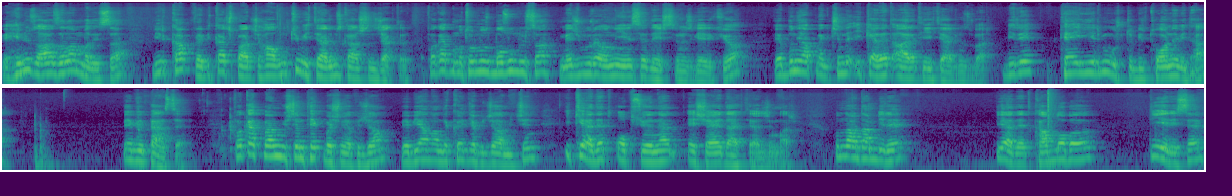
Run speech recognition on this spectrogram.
ve henüz arızalanmadıysa bir kap ve birkaç parça havlu tüm ihtiyacımız karşılayacaktır. Fakat motorumuz bozulduysa mecburen onu yenisine değiştirmemiz gerekiyor. Ve bunu yapmak için de iki adet alete ihtiyacımız var. Biri T20 uçlu bir tornavida ve bir pense. Fakat ben bu işlemi tek başıma yapacağım ve bir yandan da kayıt yapacağım için iki adet opsiyonel eşyaya da ihtiyacım var. Bunlardan biri bir adet kablo bağı, diğeri ise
